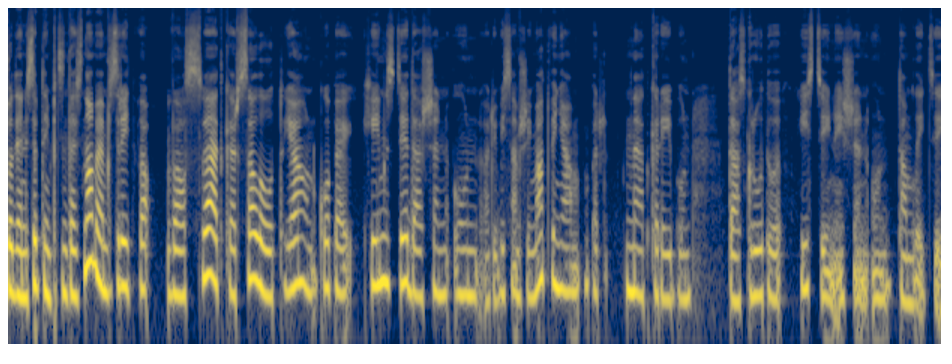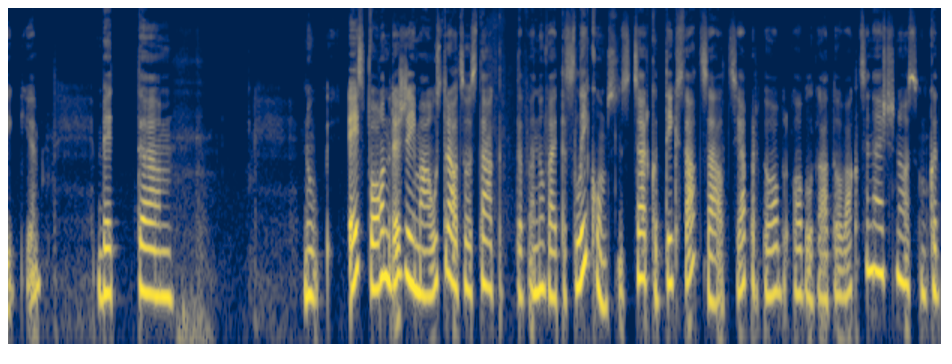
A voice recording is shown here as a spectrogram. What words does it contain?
Šodien ir 17. novembris, rīt valsts svētki ar salūtu, ja, un kopēju himnas dziedāšanu un arī visām šīm atmiņām par neatkarību un tās grūto izcīnīšanu un tam līdzīgi. Ja. Bet um, nu, es fona režīmā uztraucos tā, ka nu, tas likums, es ceru, ka tiks atcelts ja, par to obligāto vakcinēšanos, un ka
